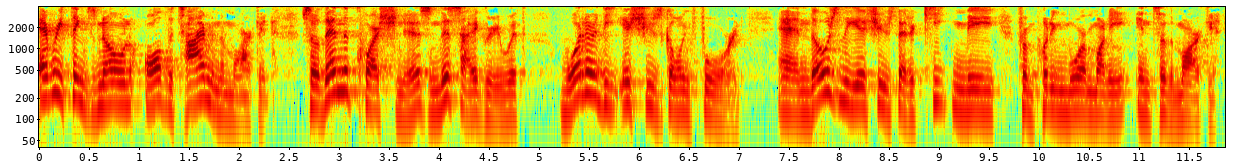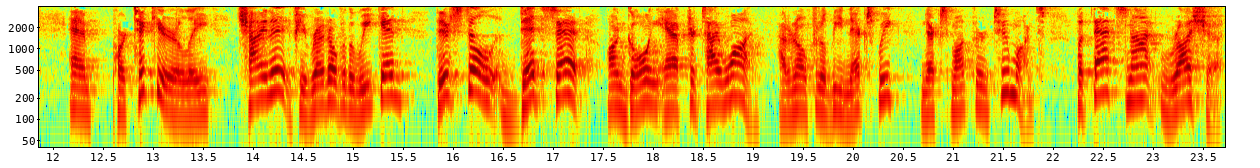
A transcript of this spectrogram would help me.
everything's known all the time in the market. So then the question is, and this I agree with, what are the issues going forward? And those are the issues that are keeping me from putting more money into the market. And particularly China, if you read over the weekend, they're still dead set on going after Taiwan. I don't know if it'll be next week, next month, or in two months. But that's not Russia.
